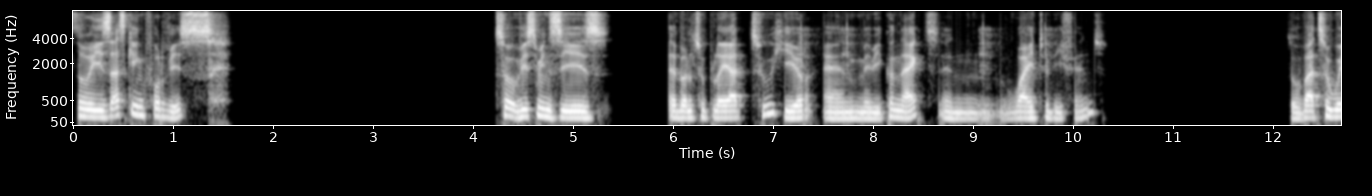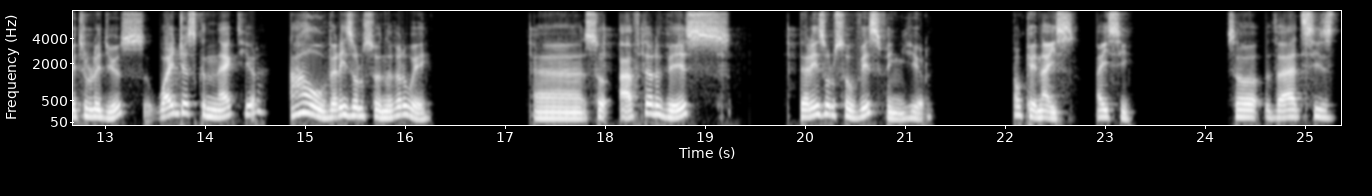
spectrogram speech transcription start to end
So he's asking for this. So this means he's able to play at 2 here and maybe connect and white to defend. So that's a way to reduce. Why just connect here? Oh, there is also another way. Uh, so after this, there is also this thing here. Okay, nice. I see. So that's his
